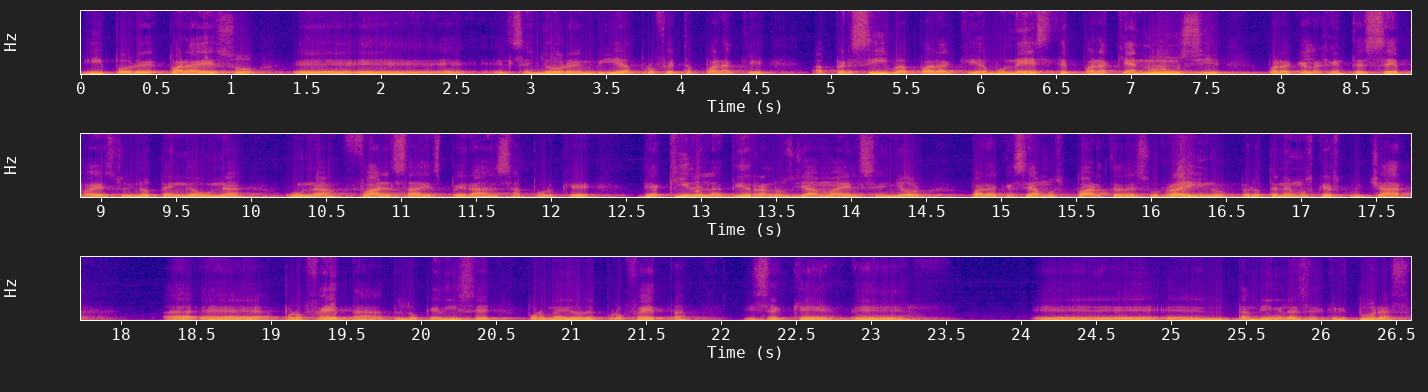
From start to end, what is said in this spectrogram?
y e, para eso eh, eh, el Señor envía profetas para que aperciba, para que amoneste, para que anuncie, para que la gente sepa esto y no tenga una, una falsa esperanza, porque de aquí de la tierra nos llama el Señor para que seamos parte de su reino, pero tenemos que escuchar eh, profeta, lo que dice por medio de profeta. Dice que también en las escrituras,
